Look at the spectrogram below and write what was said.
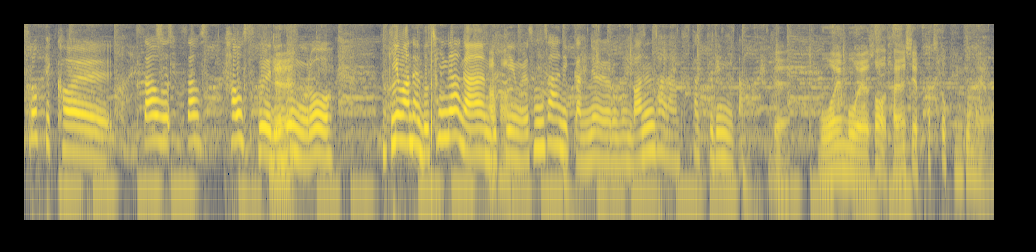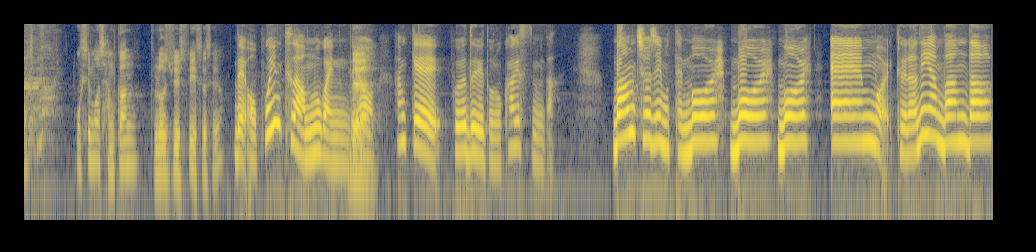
트로피컬 사우, 사우, 하우스 네. 리듬으로 듣기만 해도 청량한 아하. 느낌을 선사하니까요. 여러분 많은 사랑 부탁드립니다. 네. More에서 다현 씨의 파트도 궁금해요. 혹시 뭐 잠깐 불러주실 수 있으세요? 네, 어, 포인트 안무가 있는데요. 네. 함께 보여드리도록 하겠습니다. 멈추지 못해 more, more, more and more. 그러니 한 번 더.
